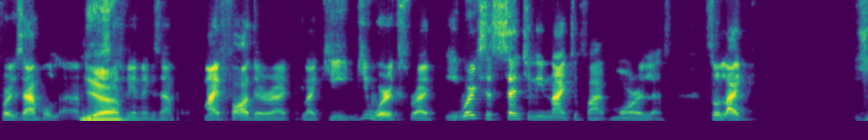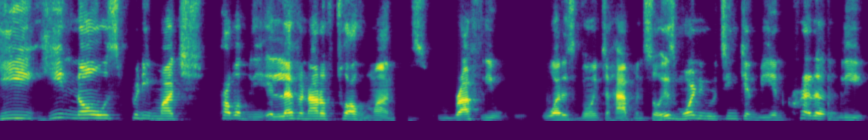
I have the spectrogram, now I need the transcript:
For example, um, yeah, give me an example. My father, right? Like he he works, right? He works essentially nine to five, more or less. So like he he knows pretty much probably 11 out of 12 months roughly what is going to happen so his morning routine can be incredibly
